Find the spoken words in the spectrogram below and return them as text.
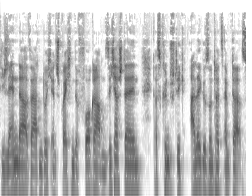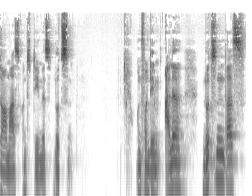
die Länder werden durch entsprechende Vorgaben sicherstellen, dass künftig alle Gesundheitsämter SORMAS und DEMIS nutzen. Und von dem alle nutzen das,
